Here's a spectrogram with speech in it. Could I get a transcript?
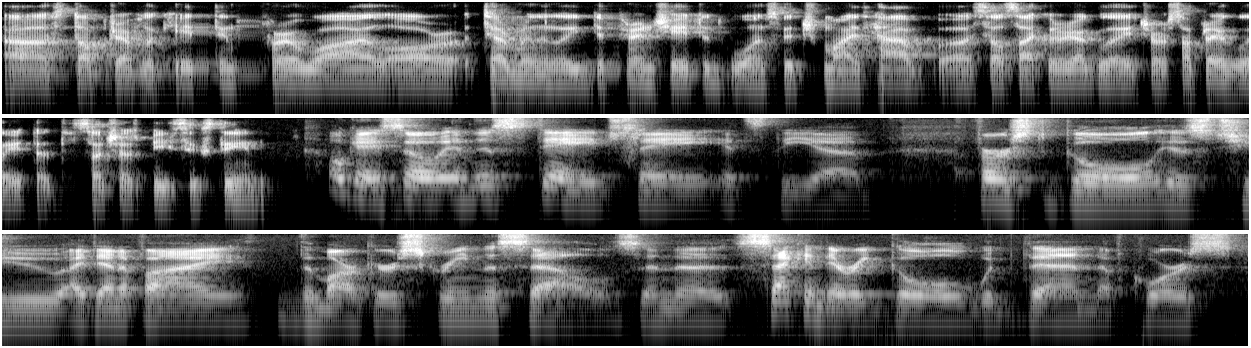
uh, stopped replicating for a while, or terminally differentiated ones which might have a cell cycle regulator upregulated, such as P16. Okay, so in this stage, say it's the uh, first goal is to identify the markers, screen the cells, and the secondary goal would then, of course,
